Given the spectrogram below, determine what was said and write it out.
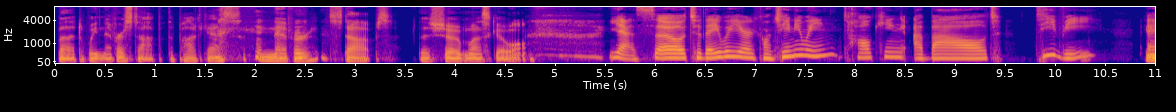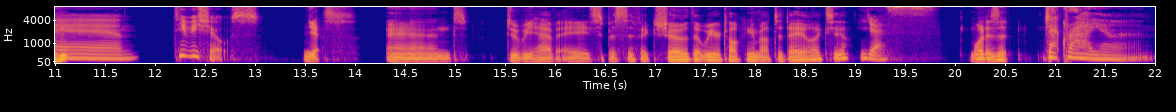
but we never stop. The podcast never stops. The show must go on. Yes, so today we are continuing talking about TV Mhm. and TV shows. Yes. And do we have a specific show that we are talking about today, Alexia? Yes. What is it? Jack Ryan.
